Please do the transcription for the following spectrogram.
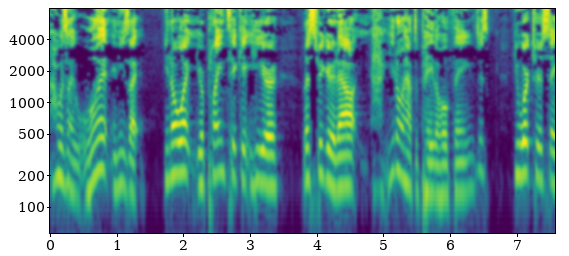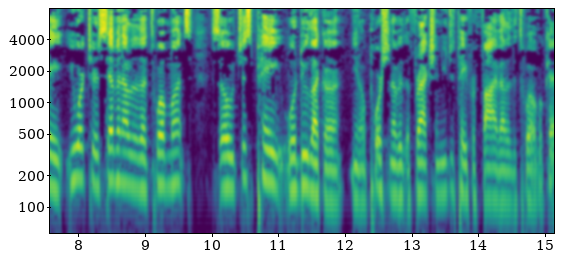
I was like, what? And he's like, you know what? Your plane ticket here, let's figure it out. You don't have to pay the whole thing. Just, you worked here, say, you worked here seven out of the 12 months. So just pay, we'll do like a, you know, portion of it, a fraction. You just pay for five out of the 12, okay?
